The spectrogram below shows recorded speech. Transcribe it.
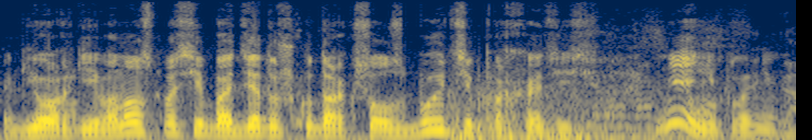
Георгий Иванов, спасибо. А дедушку Dark Souls будете проходить? Не, не планирую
